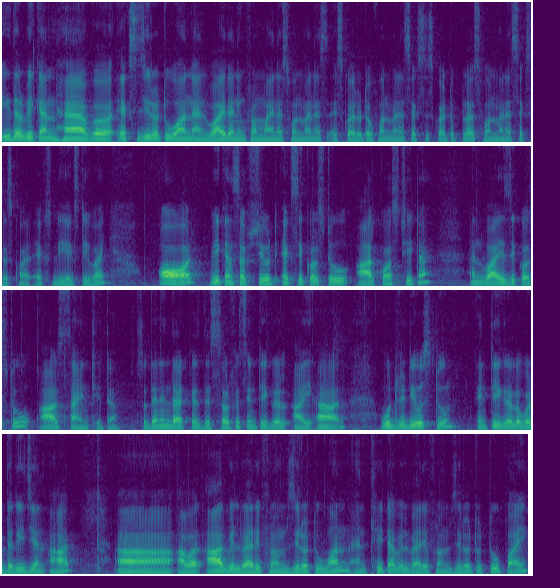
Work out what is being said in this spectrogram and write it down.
either we can have uh, x 0 to 1 and y running from minus 1 minus square root of 1 minus x square to plus 1 minus x square x dx dy or we can substitute x equals to r cos theta and y is equals to r sin theta. So, then in that case this surface integral I r would reduce to integral over the region r. Uh, our r will vary from 0 to 1 and theta will vary from 0 to 2 pi.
